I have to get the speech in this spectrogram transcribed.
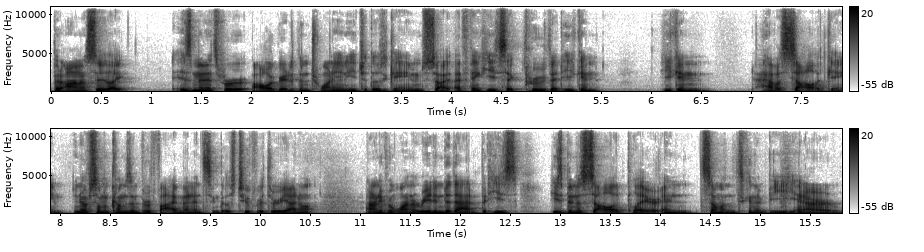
But honestly, like his minutes were all greater than 20 in each of those games. So I, I think he's like proved that he can he can have a solid game. You know, if someone comes in for five minutes and goes two for three, I don't I don't even want to read into that. But he's he's been a solid player and someone that's going to be in our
